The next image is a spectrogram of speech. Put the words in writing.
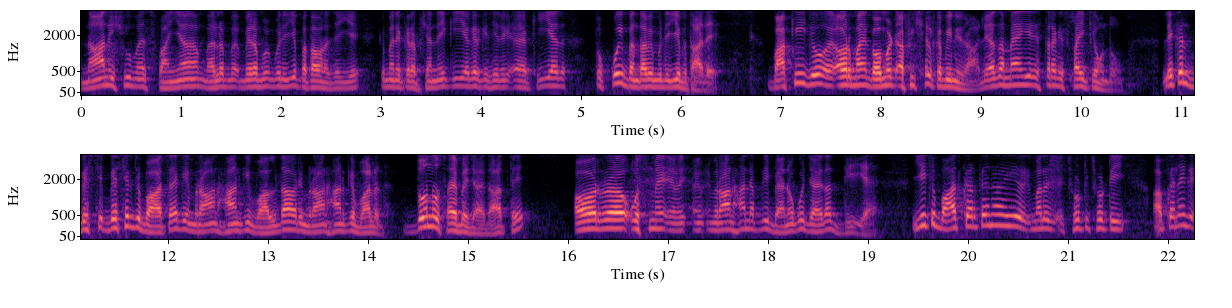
نان ایشو میں صفائیاں مطلب میرا، مجھے یہ پتا ہونا چاہیے کہ میں نے کرپشن نہیں کی، اگر کسی نے کی ہے تو کوئی بندہ بھی مجھے یہ بتا دے۔ باقی جو، اور میں گورنمنٹ افیشیل کبھی نہیں رہا، لہٰذا میں یہ اس طرح کی صفائی کیوں دوں؟ لیکن بیسک جو بات ہے کہ عمران خان کی والدہ اور عمران خان کے والد دونوں صاحب جائیداد تھے اور اس میں عمران خان نے اپنی بہنوں کو جائیداد دی ہے۔ یہ جو بات کرتے ہیں نا یہ مطلب چھوٹی چھوٹی آپ کہہ لیں کہ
